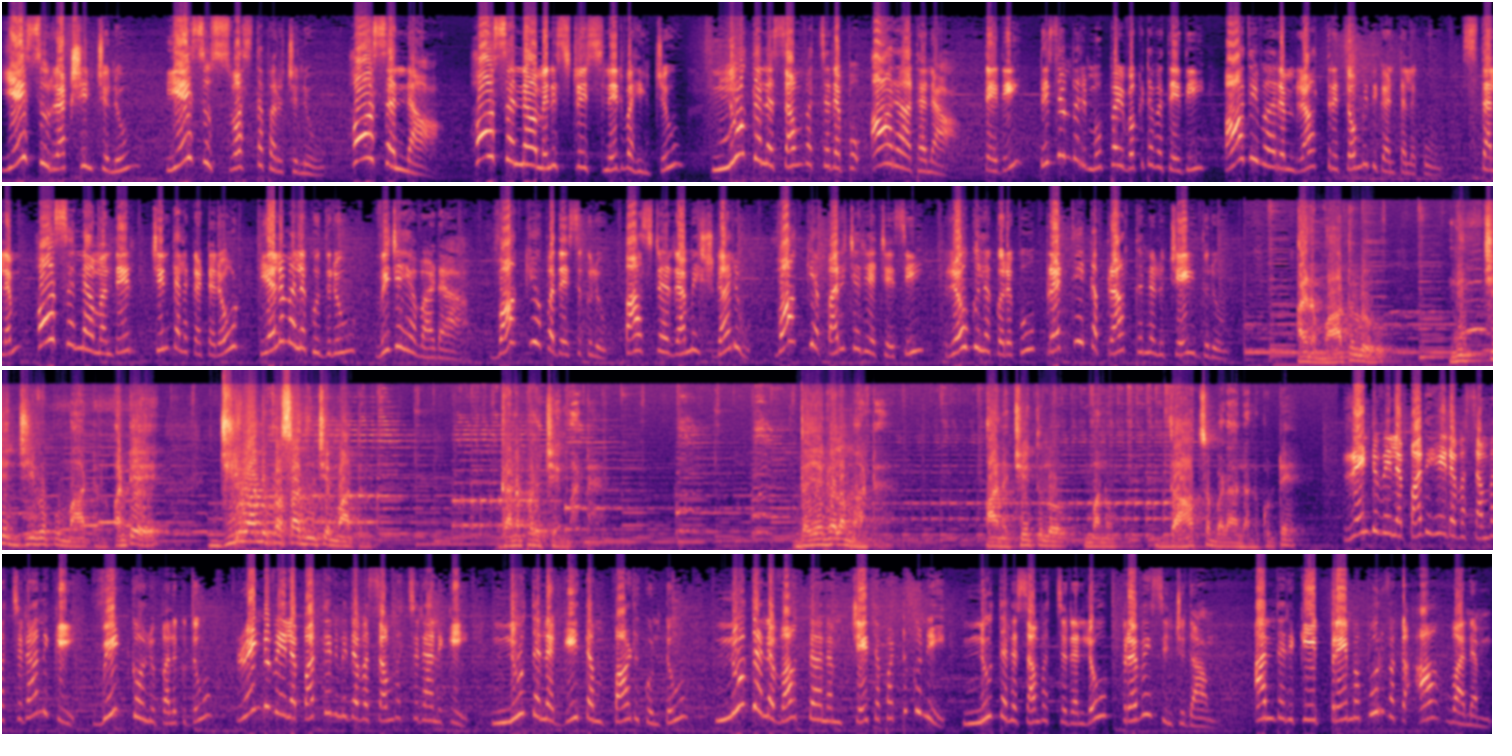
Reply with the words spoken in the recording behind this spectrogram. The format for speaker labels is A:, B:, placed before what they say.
A: యేసు రక్షించును యేసు స్వస్థపరచును. Hosanna! Hosanna ministries నిర్వహించు నూతన సంవత్సరపు ఆరాధన. తేదీ డిసెంబర్ ముప్పై ఒకటవ తేదీ ఆదివారం రాత్రి తొమ్మిది గంటలకు. స్థలం హోసన్నా మందిర్ చింతలకట్ట రోడ్ యలమల కుదురు విజయవాడ. వాక్యోపదేశకులు పాస్టర్ రమేష్ గారు వాక్య పరిచర్య చేసి రోగుల కొరకు ప్రత్యేక ప్రార్థనలు చేయుదురు.
B: ఆయన మాటలు నిత్య జీవపు మాటలు. అంటే జీవాన్ని ప్రసాదించే మాటలు. కనపరిచే మాట. దయగల మాట. ఆయన చేతిలో మనం దాచబడాలనుకుంటే
A: రెండు వేల పదిహేడవ సంవత్సరానికి వీడ్కోలు పలుకుతూ రెండు వేల పద్దెనిమిదవ సంవత్సరానికి నూతన గీతం పాడుకుంటూ నూతన వాగ్దానం చేత పట్టుకుని నూతన సంవత్సరంలో ప్రవేశించుదాం. అందరికీ ప్రేమపూర్వక ఆహ్వానం.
